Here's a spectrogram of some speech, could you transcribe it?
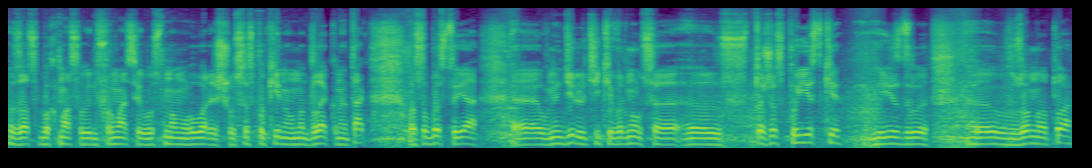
засобах масової інформації в основному говорять, що все спокійно, воно далеко не так. Особисто я е, в неділю тільки вернувся теж з поїздки. Їздили в зону АТО.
